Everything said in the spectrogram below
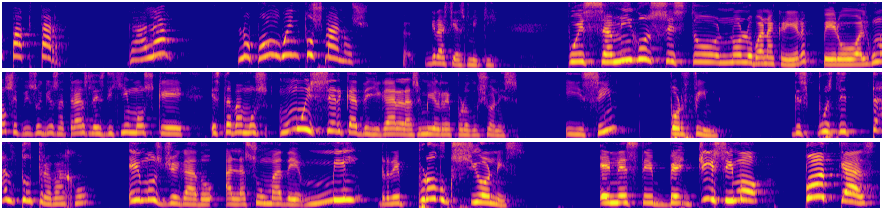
impactar. Gala, lo pongo en tus manos. Gracias, Mickey. Pues amigos, esto no lo van a creer, pero algunos episodios atrás les dijimos que estábamos muy cerca de llegar a las mil reproducciones. Y sí, por fin, después de tanto trabajo, hemos llegado a la suma de mil reproducciones en este bellísimo podcast.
